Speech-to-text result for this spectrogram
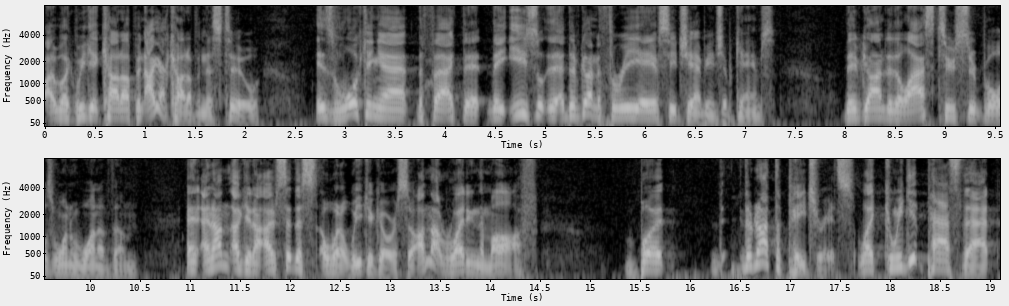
I- like we get caught up in, I got caught up in this too, is looking at the fact that they easily they've gone to three AFC Championship games, they've gone to the last two Super Bowls, won one of them, and and I'm again I've said this uh, what a week ago or so. I'm not writing them off, but they're not the Patriots. Like, can we get past that?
